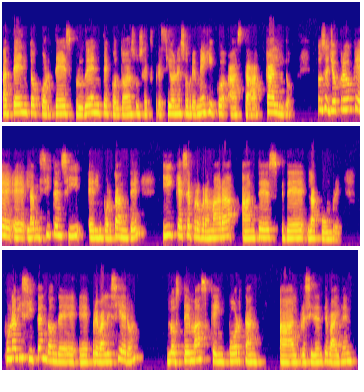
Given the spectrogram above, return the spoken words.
atento, cortés, prudente con todas sus expresiones sobre México, hasta cálido. Entonces, yo creo que eh, la visita en sí era importante y que se programara antes de la cumbre. Fue una visita en donde eh, prevalecieron los temas que importan al presidente Biden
